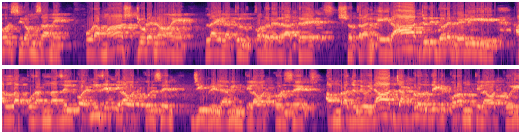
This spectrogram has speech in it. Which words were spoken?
করছি রমজানে, পুরা মাস জুড়ে নয় লাইলাতুল কদরের রাত্রে। সুতরাং এই রাত যদি ধরে ফেলি, আল্লাহ কোরআন নাজিল করে, নিজে তেলাওয়াত করছেন জিবরিল আমিন তেলাওয়াত করছে। আমরা যদি ওই রাত জাগ্রত দেখে কোরআন তেলাওয়াত করি,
